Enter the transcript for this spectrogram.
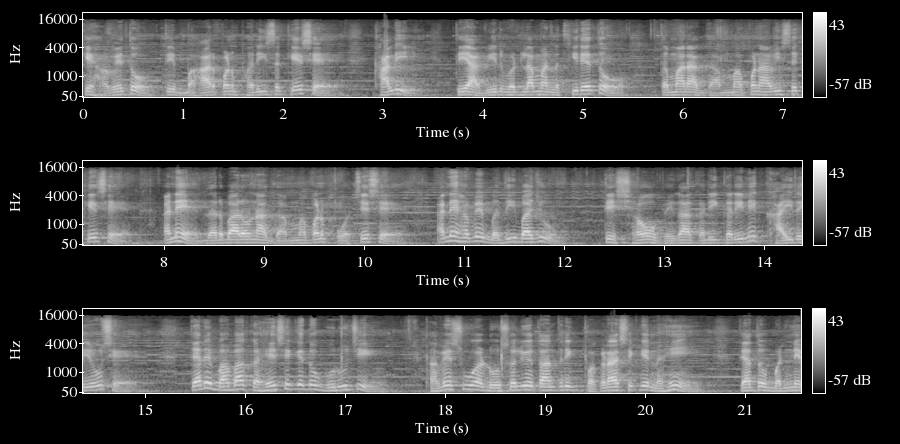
કે હવે તો તે બહાર પણ ફરી શકે છે. ખાલી તે આ વીર વડલામાં નથી રહેતો, તમારા ગામમાં પણ આવી શકે છે અને દરબારોના ગામમાં પણ પહોંચે છે. અને હવે બધી બાજુ તે શવ ભેગા કરી કરીને ખાઈ રહ્યો છે. ત્યારે બાબા કહે છે કે તો ગુરુજી, હવે શું આ ડોસલીઓ તાંત્રિક પકડાશે કે નહીં? ત્યાં તો બંને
